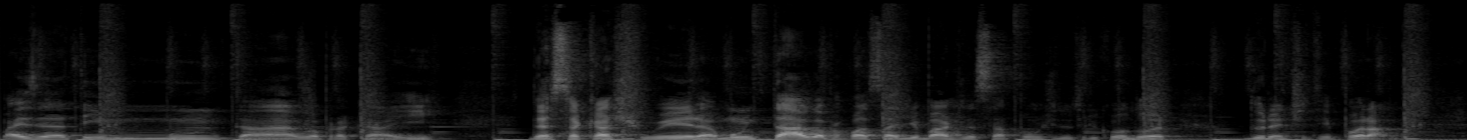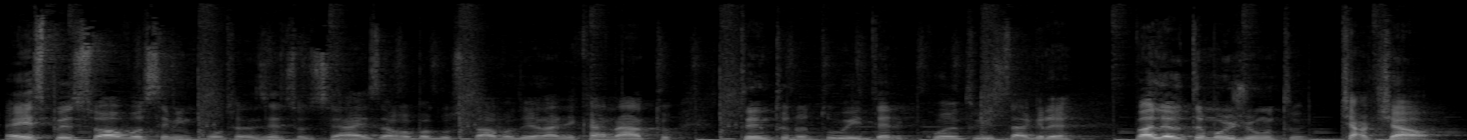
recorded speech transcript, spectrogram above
mas ainda tem muita água para cair dessa cachoeira, muita água para passar debaixo dessa ponte do tricolor durante a temporada. É isso, pessoal. Você me encontra nas redes sociais, arroba Gustavo Canato, tanto no Twitter quanto no Instagram. Valeu, tamo junto. Tchau, tchau.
